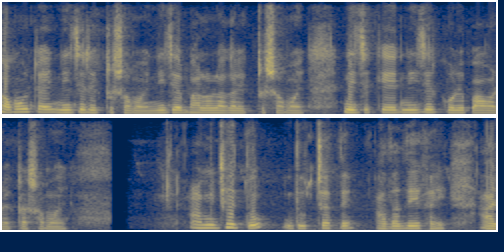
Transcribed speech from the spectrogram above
সময়টাই নিজের একটু সময়, নিজের ভালো লাগার একটু সময়, নিজেকে নিজের করে পাওয়ার একটা সময়। আমি যেহেতু দুধ চাতে আদা দিয়ে খাই, আর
